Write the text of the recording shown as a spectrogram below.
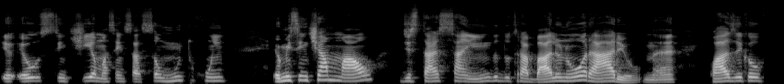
eu, eu sentia uma sensação muito ruim, eu me sentia mal de estar saindo do trabalho no horário, né? Quase que eu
